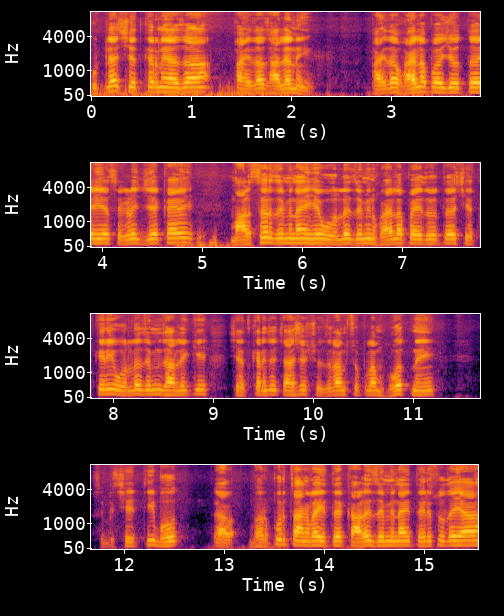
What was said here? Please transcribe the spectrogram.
कुठल्याच शेतकऱ्यांना याचा फायदा झाला नाही. फायदा व्हायला पाहिजे होतं. हे सगळे जे काय माळसर जमीन आहे हे ओलं जमीन व्हायला पाहिजे होतं. शेतकरी ओलं जमीन झाले की शेतकऱ्यांचे चारशे सुजलाम सुफलाम होत नाही. शेती बहुत भरपूर चांगला आहे इथं. काळं जमीन आहे तरीसुद्धा ह्या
